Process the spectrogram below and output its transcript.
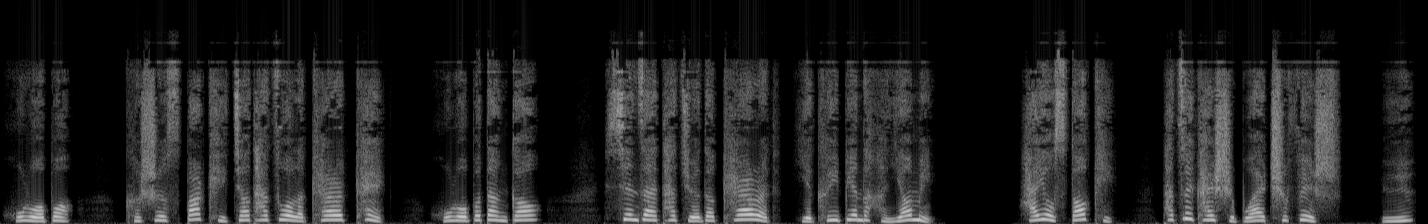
胡萝卜，可是 Sparky 教他做了 carrot cake 胡萝卜蛋糕，现在他觉得 carrot 也可以变得很 yummy。还有 Stocky，他最开始不爱吃 fish 鱼，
